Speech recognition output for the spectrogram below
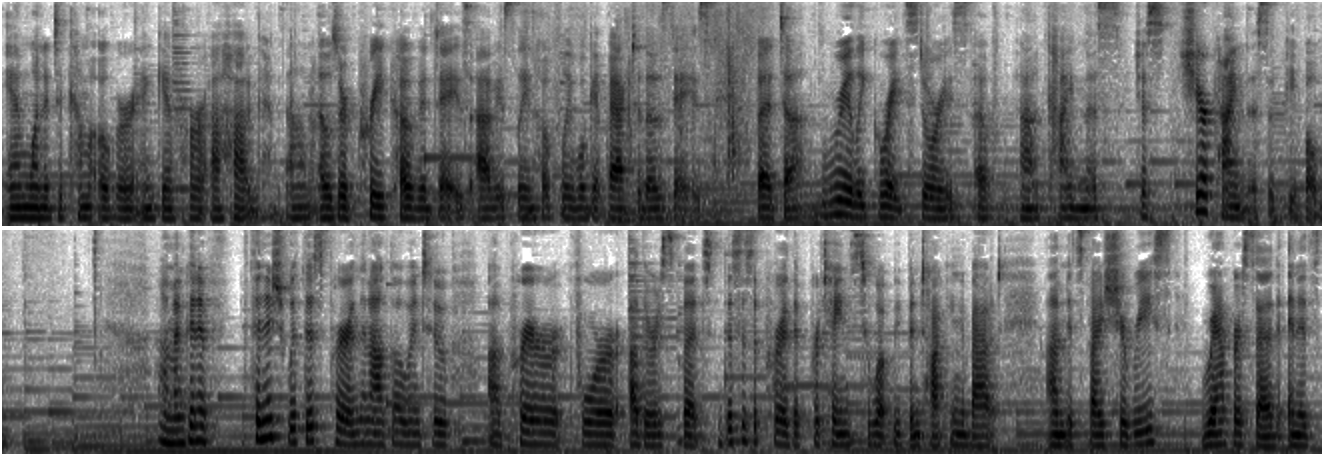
and wanted to come over and give her a hug. Um, those are pre COVID days, obviously, and hopefully we'll get back to those days. But uh, really great stories of uh, kindness, just sheer kindness of people. Um, I'm going to finish with this prayer and then I'll go into a prayer for others, but this is a prayer that pertains to what we've been talking about. Um, it's by Cherise Rampersad, and it's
